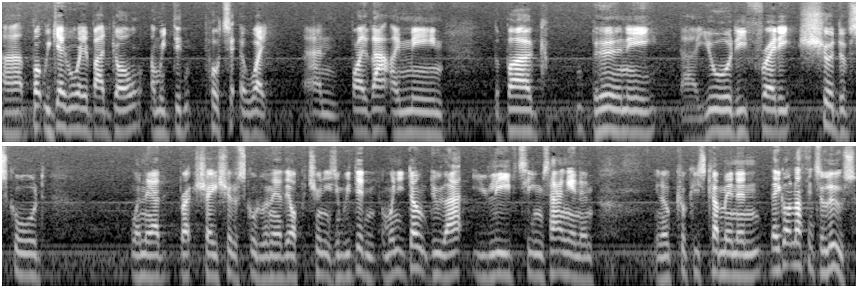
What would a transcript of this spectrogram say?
uh, but we gave away a bad goal and we didn't put it away. And by that I mean the bug, Bernie, uh, Jordi, Freddie should have scored when they had Brek Shea should have scored when they had the opportunities, and we didn't. And when you don't do that, you leave teams hanging, and you know cookies come in, and they got nothing to lose.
